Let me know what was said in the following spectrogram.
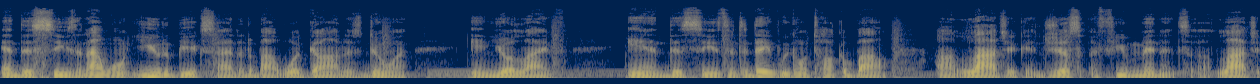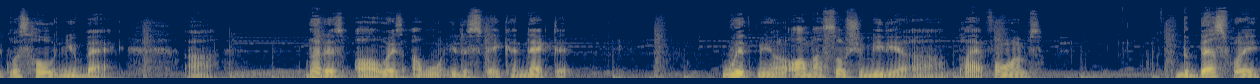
in this season. I want you to be excited about what God is doing in your life in this season. Today, we're going to talk about uh, logic in just a few minutes. Uh, logic, what's holding you back? Uh, but as always, I want you to stay connected with me on all my social media uh, platforms. The best way,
